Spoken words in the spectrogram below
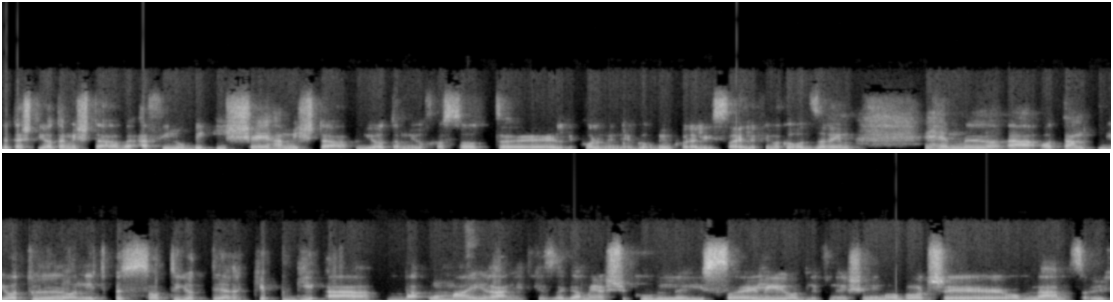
בתשתיות המשטר ואפילו באישי המשטר, הפגיעות המיוחסות לכל מיני גורמים, כולל ישראל לפי מקורות זרים, הם לא, אותן פגיעות לא נתפסות יותר כפגיעה באומה האיראנית, כי זה גם היה שיקול ישראלי עוד לפני שנים רבות, שאומנם צריך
